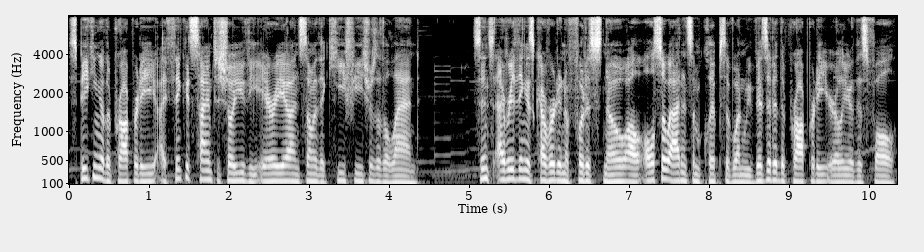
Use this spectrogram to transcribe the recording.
Speaking of the property, I think it's time to show you the area and some of the key features of the land. Since everything is covered in a foot of snow, I'll also add in some clips of when we visited the property earlier this fall.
